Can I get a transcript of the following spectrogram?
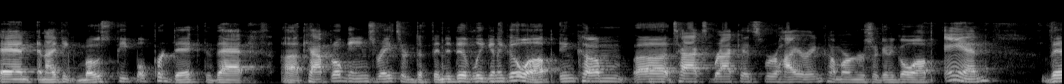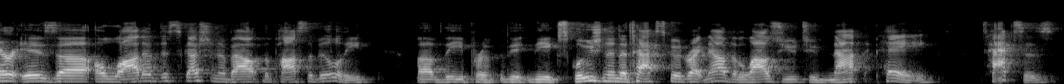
and and I think most people predict that uh, capital gains rates are definitively going to go up. Income uh, tax brackets for higher income earners are going to go up, and there is uh, a lot of discussion about the possibility of the, the the exclusion in the tax code right now that allows you to not pay taxes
